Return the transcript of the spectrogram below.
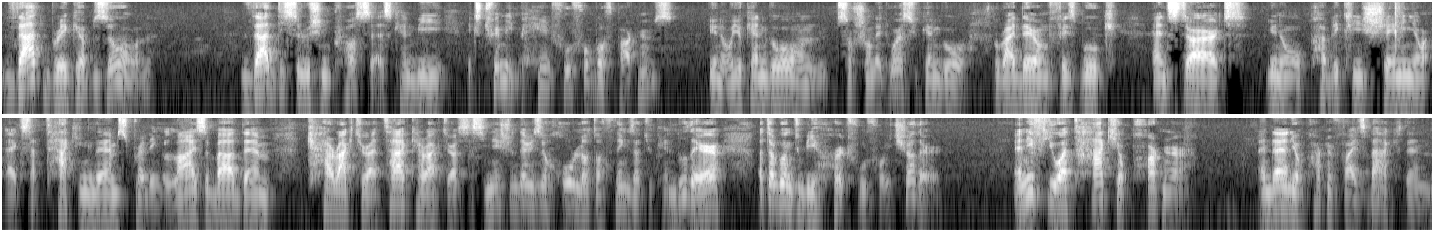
That breakup zone that dissolution process can be extremely painful for both partners. You know, you can go on social networks, you can go right there on Facebook and start, you know, publicly shaming your ex, attacking them, spreading lies about them, character attack, character assassination. There is a whole lot of things that you can do there that are going to be hurtful for each other. And if you attack your partner and then your partner fights back, then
